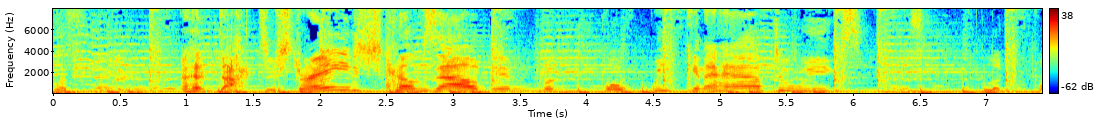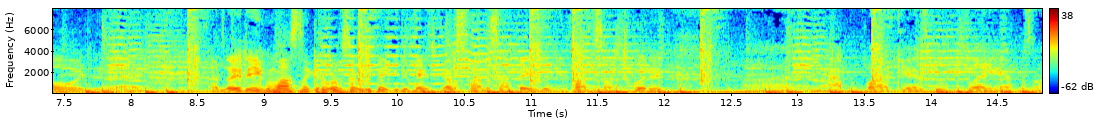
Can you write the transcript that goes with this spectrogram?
what's the name? Doctor Strange comes out in a, week and a half, two weeks. Looking forward to that. As you can watch link in the website. We thank you in advance. You can find us on Facebook. You can find us on Twitter, uh, Apple Podcasts, Google Play, Amazon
